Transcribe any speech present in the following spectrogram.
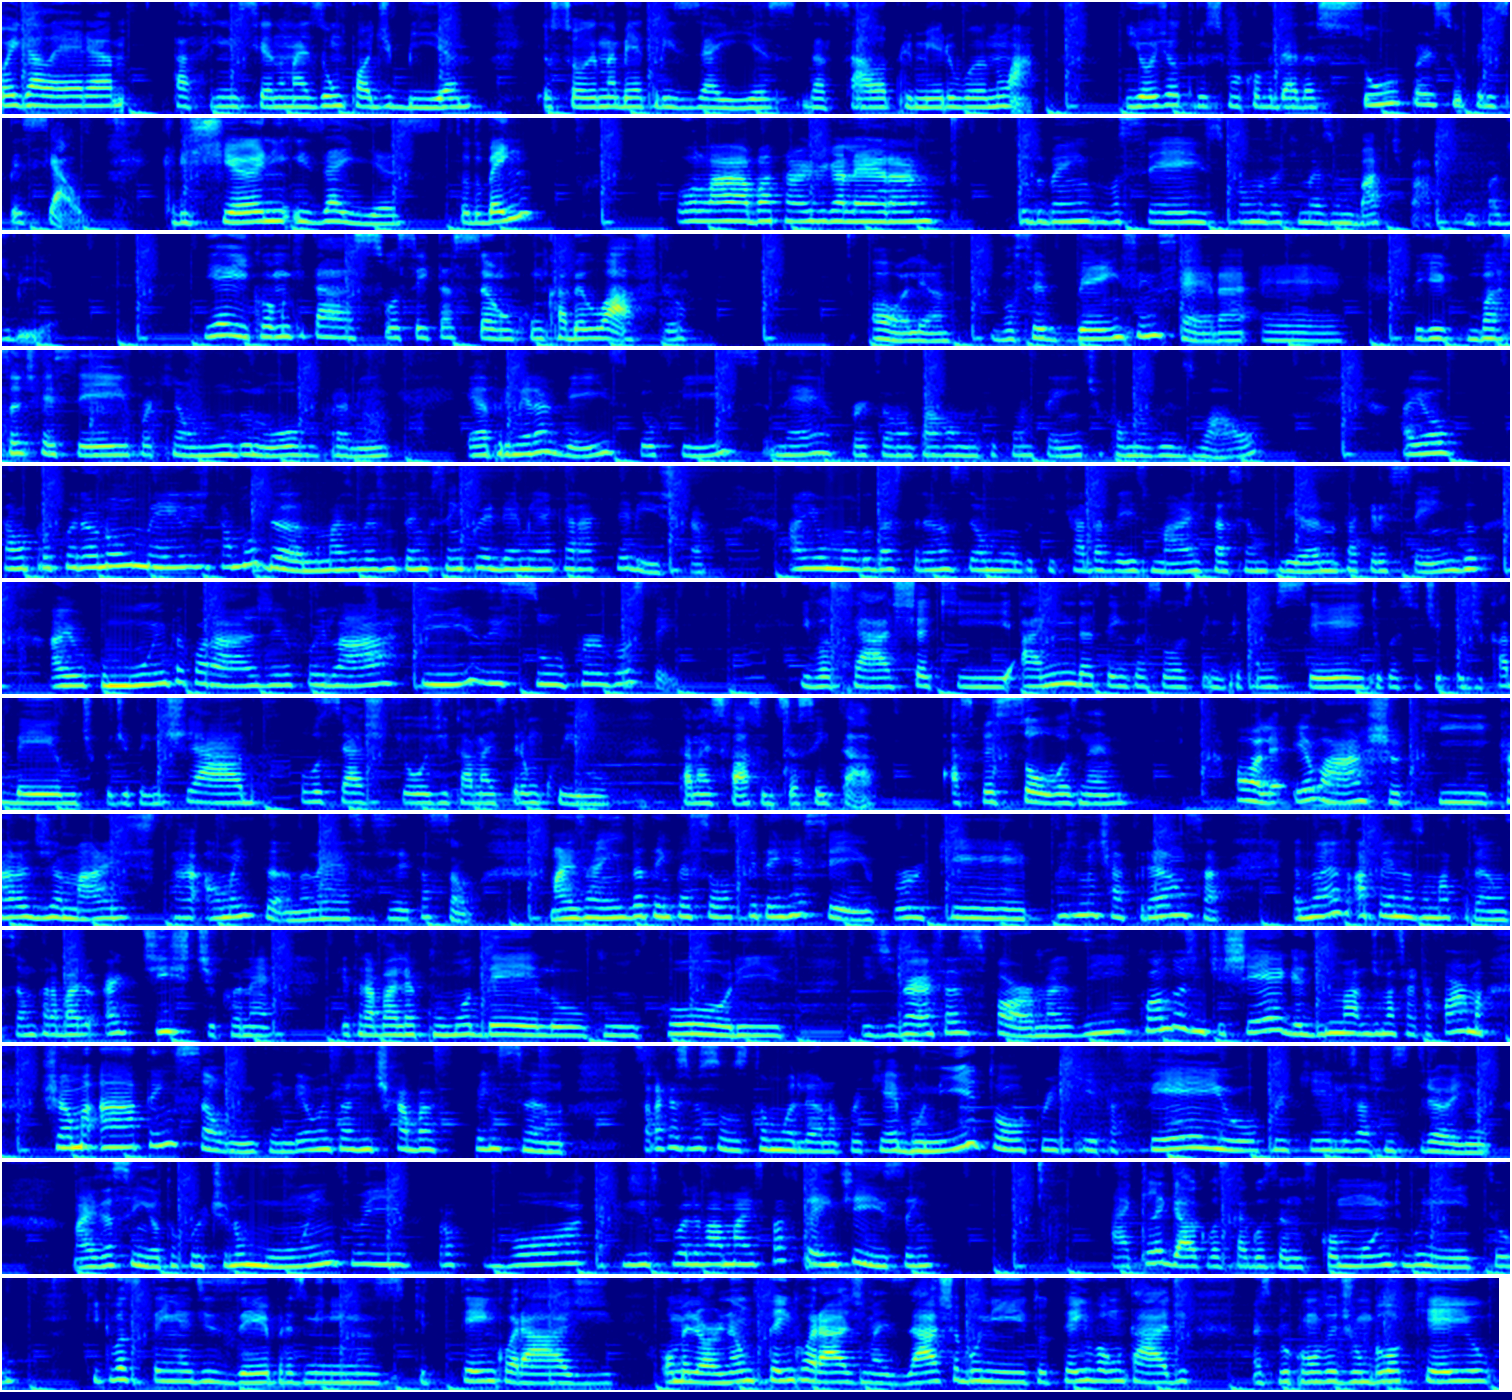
Oi, galera! Tá se iniciando mais um Pod Bia. Eu sou Ana Beatriz Isaías, da sala primeiro ano A. E hoje eu trouxe uma convidada super, super especial, Cristiane Isaías. Tudo bem? Olá, boa tarde, galera. Tudo bem com vocês? Vamos aqui mais um bate-papo com Pod Bia. E aí, como que tá a sua aceitação com o cabelo afro? Olha, vou ser bem sincera, é Fiquei com bastante receio, porque é um mundo novo para mim. É a primeira vez que eu fiz, né? Porque eu não tava muito contente com o meu visual. Aí eu tava procurando um meio de estar tá mudando, mas ao mesmo tempo sem perder a minha característica. Aí o mundo das trans é um mundo que cada vez mais está se ampliando, está crescendo. Aí eu com muita coragem eu fui lá, fiz e super gostei. E você acha que ainda tem pessoas que têm preconceito com esse tipo de cabelo, tipo de penteado? Ou você acha que hoje tá mais tranquilo, tá mais fácil de se aceitar? As pessoas, né? Olha, eu acho que cada dia mais tá aumentando, né, essa aceitação. Mas ainda tem pessoas que têm receio, porque principalmente a trança não é apenas uma trança, é um trabalho artístico, né? Que trabalha com modelo, com cores e diversas formas. E quando a gente chega, de uma, de uma certa forma, chama a atenção, entendeu? Então a gente acaba pensando. Será que as pessoas estão olhando porque é bonito, ou porque tá feio, ou porque eles acham estranho? Mas assim, eu tô curtindo muito e vou. Acredito que vou levar mais pra frente isso, hein? Ah, que legal que você tá gostando, ficou muito bonito. O que, que você tem a dizer para as meninas que têm coragem, ou melhor, não tem coragem, mas acha bonito, tem vontade, mas por conta de um bloqueio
